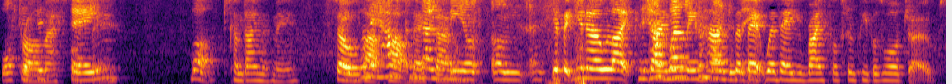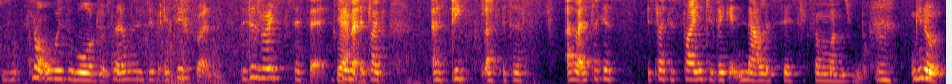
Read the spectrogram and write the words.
What is from this SLC. stain? What?" Come down with me. Stole well, that they part haven't of come their show. with me on. on uh, Yeah, but you know, like Come They have Down With Welsh Me Come Down has With the Me. bit where they rifle through people's wardrobes. it's not always the wardrobes. It's different. It's different. This is very specific. Yeah. Yeah. It's like a deep, like it's a it's like a, it's like a scientific analysis of someone's, Mm. you know,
